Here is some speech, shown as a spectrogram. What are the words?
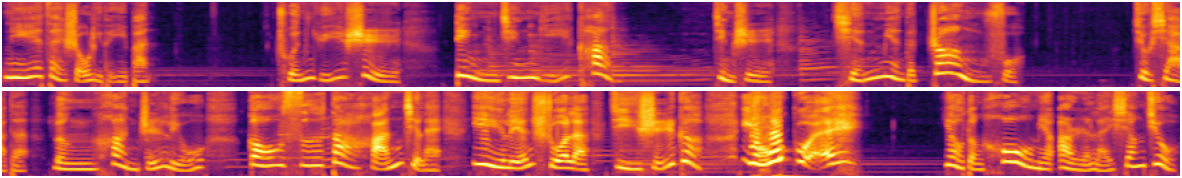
捏在手里的一般。淳于氏定睛一看，竟是前面的丈夫，就吓得冷汗直流。高嘶大喊起来，一连说了几十个“有鬼”，要等后面二人来相救。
